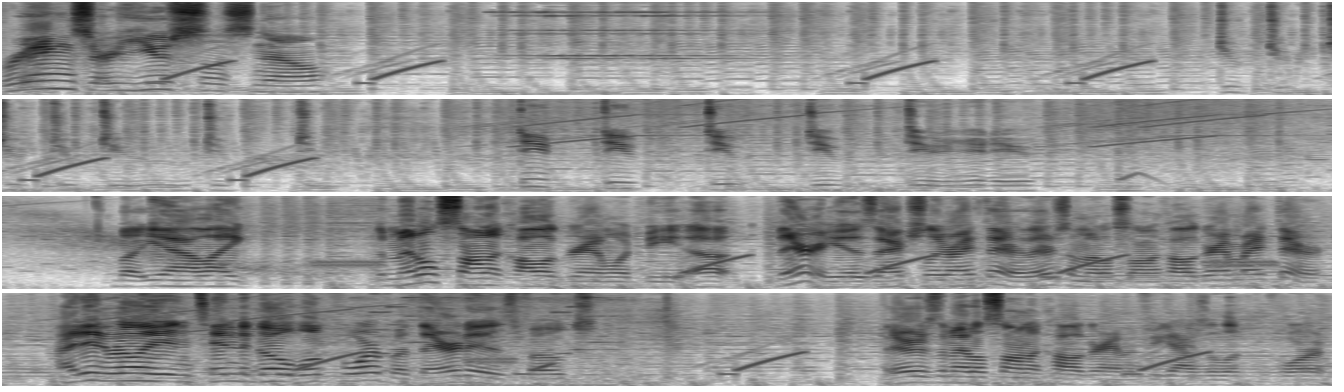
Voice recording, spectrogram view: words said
Rings are useless now. Do do do do do do do do do do do do do. But yeah, like, the Metal Sonic hologram would be, uh, there he is, actually, right there. There's a Metal Sonic hologram right there. I didn't really intend to go look for it, but there it is, folks. There's the Metal Sonic hologram if you guys are looking for it.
